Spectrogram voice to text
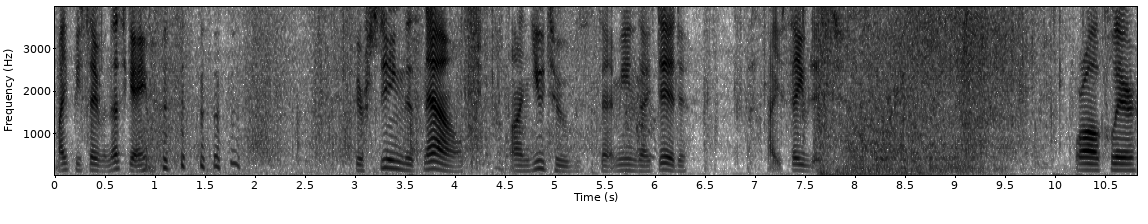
Might be saving this game. if you're seeing this now on YouTube, then it means I did. I saved it. We're all clear.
